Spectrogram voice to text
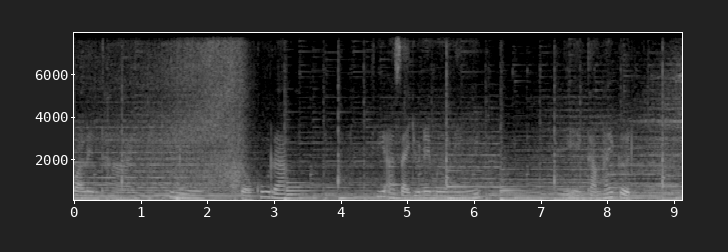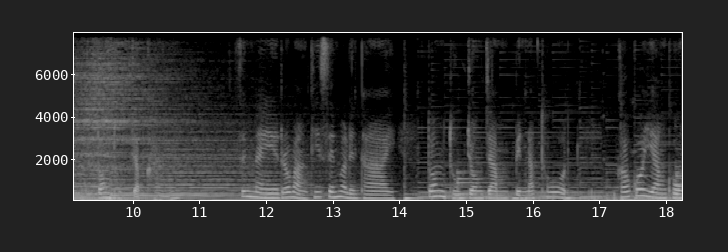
วาเลนไทน์ที่มีต่อคู่รัก ที่อาศัยอยู่ในเมืองนี้นี่เองทำให้เกิดต้องถูกจับขัง ซึ่งในระหว่างที่เซนต์วาเลนไทน์ต้องถูกจองจำเป็นนักโทษ เขาก็ยังคง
